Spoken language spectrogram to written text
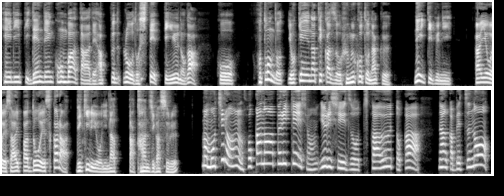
KDP、電電コンバーターでアップロードしてっていうのが、こう、ほとんど余計な手数を踏むことなく、ネイティブに iOS、iPadOS からできるようになった感じがする。まあもちろん他のアプリケーション、ユリシーズを使うとか、なんか別の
